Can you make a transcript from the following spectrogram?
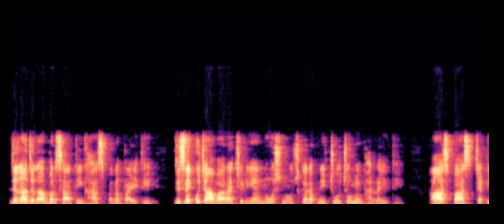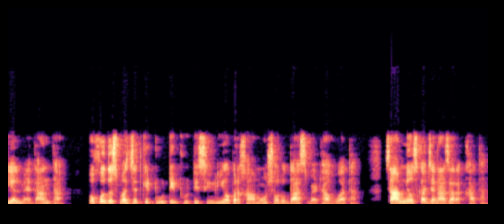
جگہ جگہ برساتی گھاس پنپ پائی تھی، جسے کچھ آوارہ چڑیاں نوچ نوچ کر اپنی چوچوں میں بھر رہی تھی آس پاس چٹیل میدان تھا۔ وہ خود اس مسجد کی ٹوٹی پھوٹی سیڑھیوں پر خاموش اور اداس بیٹھا ہوا تھا۔ سامنے اس کا جنازہ رکھا تھا۔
